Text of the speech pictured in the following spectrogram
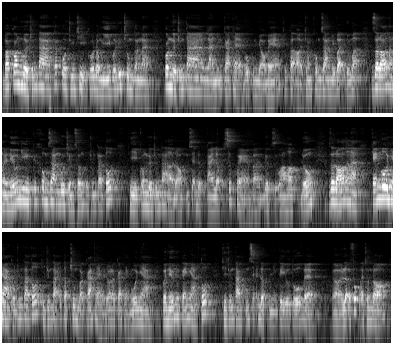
Và con người chúng ta, các cô chú chị có đồng ý với Đức Trung rằng là con người chúng ta là những cá thể vô cùng nhỏ bé, chúng ta ở trong không gian như vậy đúng không ạ? Do đó rằng là nếu như cái không gian môi trường sống của chúng ta tốt thì con người chúng ta ở đó cũng sẽ được tài lộc, sức khỏe và được sự hòa hợp đúng không? Do đó rằng là cái ngôi nhà của chúng ta tốt thì chúng ta hãy tập trung vào cá thể đó là cá thể ngôi nhà và nếu như cái nhà tốt thì chúng ta cũng sẽ được những cái yếu tố về Ờ, lợi phúc ở trong đó.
